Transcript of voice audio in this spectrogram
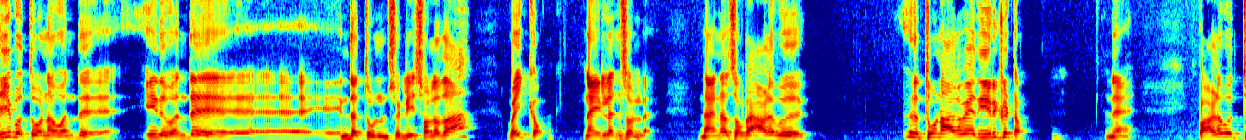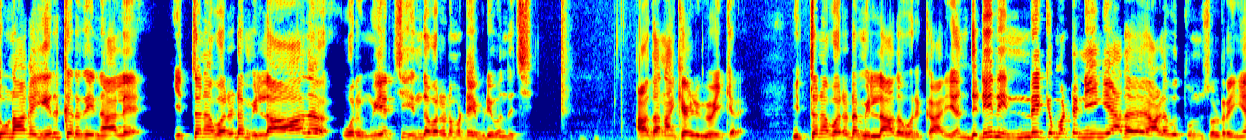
தீபத்தூணை வந்து இது வந்து இந்த தூண்னு சொல்லி சொல்ல தான் வைக்கும். நான் இல்லைன்னு சொல்ல நான் என்ன சொல்கிறேன் அளவு தூணாகவே அது இருக்கட்டும். என்ன? இப்போ அளவு தூணாக இருக்கிறதுனாலே இத்தனை வருடம் இல்லாத ஒரு முயற்சி இந்த வருடம் மட்டும் எப்படி வந்துச்சு? அதான் நான் கேள்வி வைக்கிறேன். இத்தனை வருடம் இல்லாத ஒரு காரியம் திடீர்னு இன்றைக்கு மட்டும் நீங்கள் அதை அளவு தூண் சொல்கிறீங்க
